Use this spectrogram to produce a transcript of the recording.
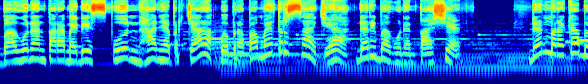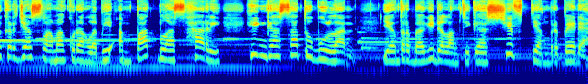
Bangunan para medis pun hanya berjarak beberapa meter saja dari bangunan pasien. Dan mereka bekerja selama kurang lebih 14 hari hingga satu bulan yang terbagi dalam tiga shift yang berbeda.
